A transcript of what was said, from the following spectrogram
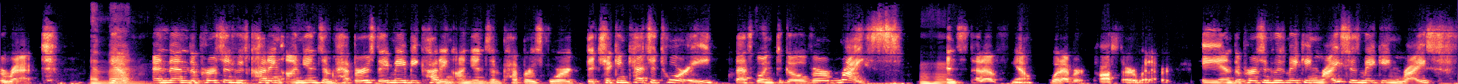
correct And then, And then the person who's cutting onions and peppers, they may be cutting onions and peppers for the chicken cacciatore. That's going to go over rice Mhm. instead of, you know, whatever, pasta or whatever. And the person who's making rice is making rice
